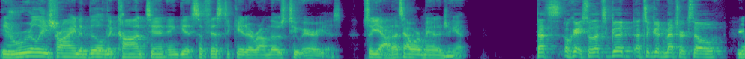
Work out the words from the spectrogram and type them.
is really trying to build the content and get sophisticated around those two areas. So yeah, that's how we're managing it. That's okay. So that's good. That's a good metric. So yeah.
